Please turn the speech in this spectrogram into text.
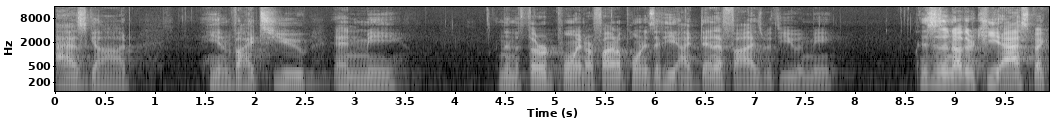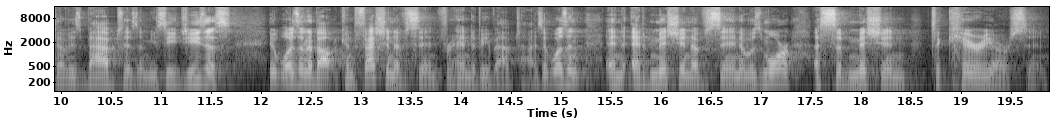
as God, He invites you and me. And then the third point, our final point, is that He identifies with you and me. This is another key aspect of His baptism. You see, Jesus it wasn't about confession of sin for him to be baptized. It wasn't an admission of sin. It was more a submission to carry our sin.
